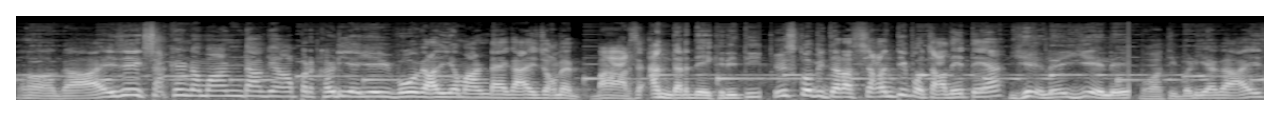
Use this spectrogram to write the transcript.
हाँ गाइस एक सेकंड अमांडा यहाँ पर खड़ी है ये वो वाली अमांडा है गाइस जो हमें बाहर से अंदर देख रही थी। इसको भी तरह शांति पहुँचा देते हैं। ये ले ये ले। बहुत ही बढ़िया गाइस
